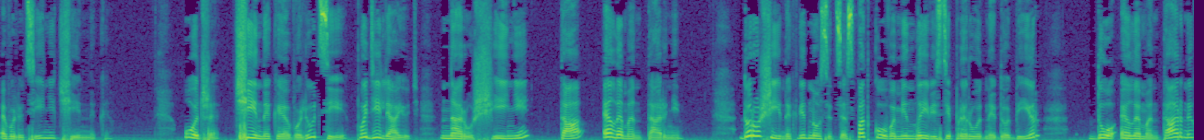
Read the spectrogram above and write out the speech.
еволюційні чинники. Отже, чинники еволюції поділяють на рушійні та елементарні. До рушійних відноситься спадкова мінливість і природний добір, до елементарних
